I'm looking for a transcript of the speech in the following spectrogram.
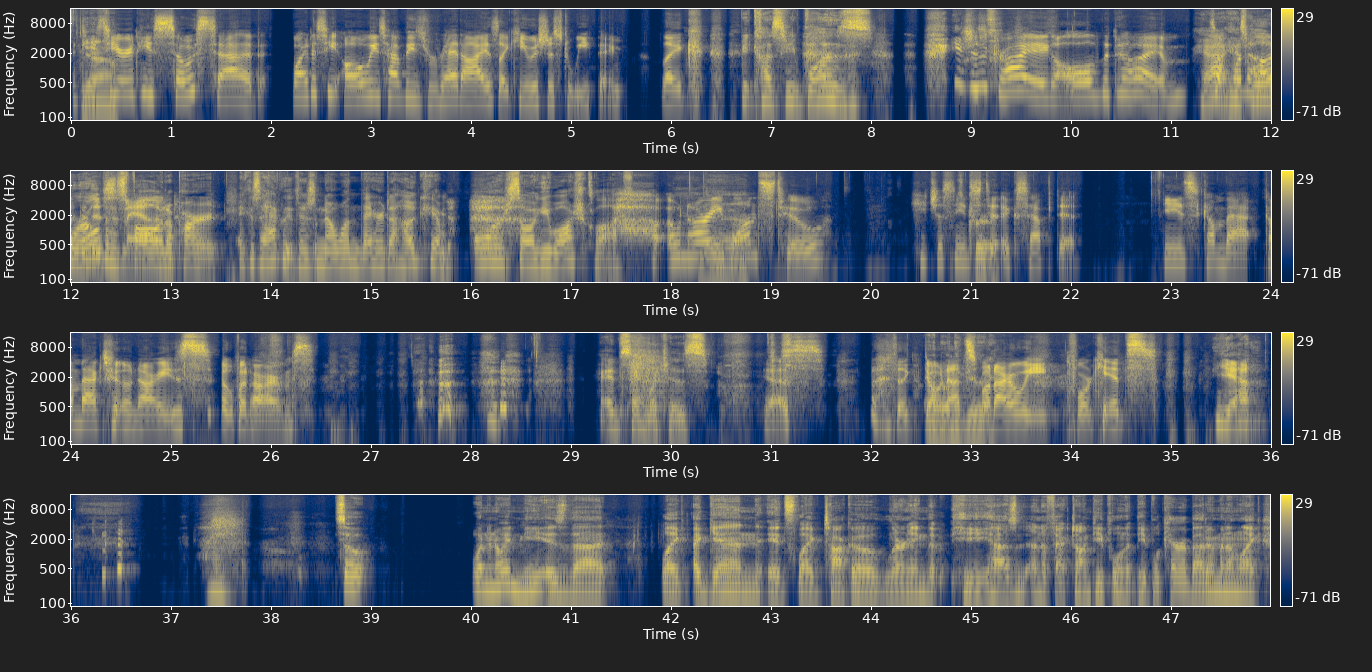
And Yeah. He's here and he's so sad. Why does he always have these red eyes like he was just weeping? Like Because he was. he's just crying all the time. Yeah, his whole world this has fallen apart. Exactly. There's no one there to hug him or soggy washcloth. Onari Yeah. wants to. He just needs to accept it. He needs to come back. Come back to Onari's open arms. and sandwiches. Yes. Like donuts. What are we? Four kids? Yeah. So, what annoyed me is that like again, it's like Taco learning that he has an effect on people and that people care about him, and I'm like,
